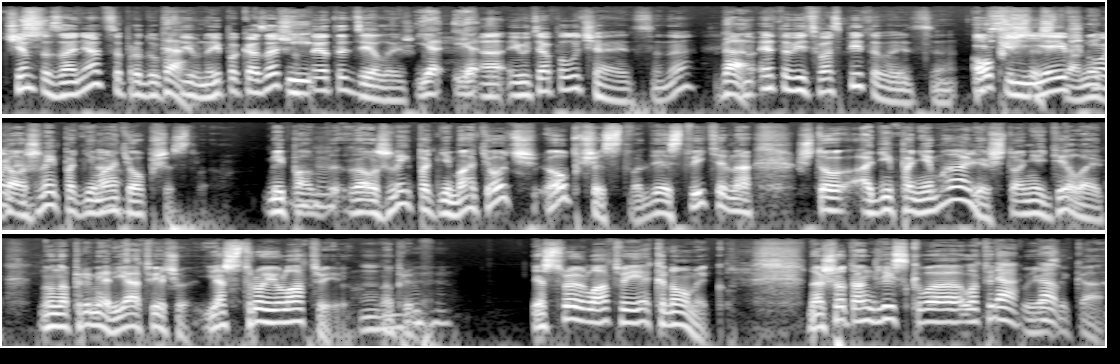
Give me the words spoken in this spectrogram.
Чем-то заняться продуктивно и показать, что И- ты это делаешь. я- я- А, и у тебя получается, да? Да. Но это ведь воспитывается и в семье, и в общество, мы школе. должны поднимать Да. общество. Мы по- должны поднимать общество, действительно, что они понимали, что они делают. Ну, например, я отвечу, я строю Латвию, например. Я строю Латвию экономику. Насчет английского, латышского Да, да. языка.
